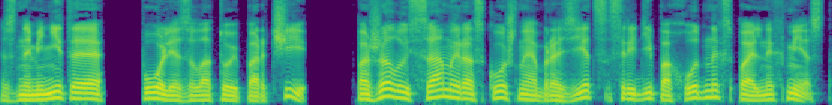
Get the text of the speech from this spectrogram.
Знаменитое «поле золотой парчи» пожалуй, самый роскошный образец среди походных спальных мест.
